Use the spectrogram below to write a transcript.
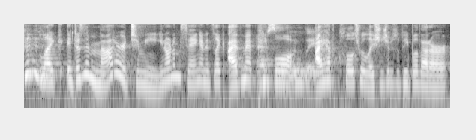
like, it doesn't matter to me. You know what I'm saying? And it's like, I've met people, Absolutely. I have close relationships with people that are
